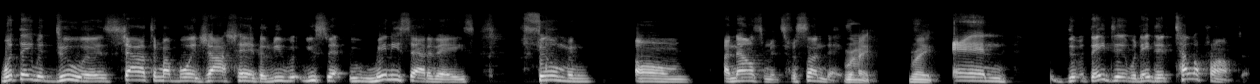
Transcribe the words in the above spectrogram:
what they would do is shout out to my boy Josh Head because we would- we sat through many Saturdays filming um announcements for Sunday. Right. Right. And th- they did what they did teleprompter.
